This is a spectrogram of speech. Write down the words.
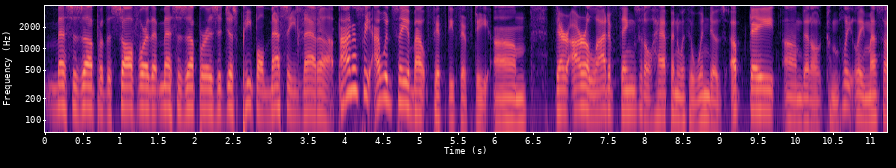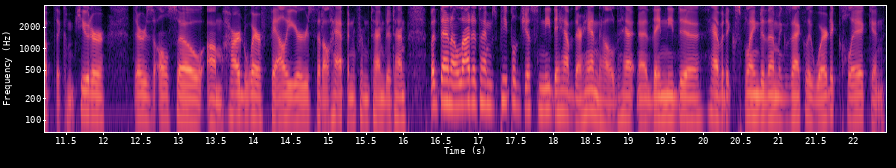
messes up or the software that messes up or is it just people messing that up? Honestly i would say about 50-50 um, there are a lot of things that'll happen with a windows update um, that'll completely mess up the computer. There's also um, hardware failures that'll happen from time to time. But then a lot of times people just need to have their handheld uh, they need to have it explained to them exactly where to click and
